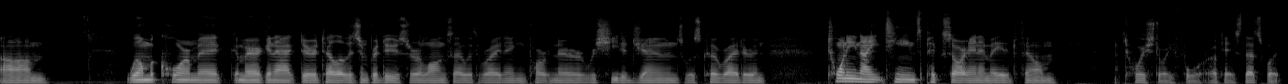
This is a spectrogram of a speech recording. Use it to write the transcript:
Um, Will McCormack, American actor, television producer, alongside with writing partner Rashida Jones, was co-writer in 2019's Pixar animated film Toy Story 4. Okay, so that's what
